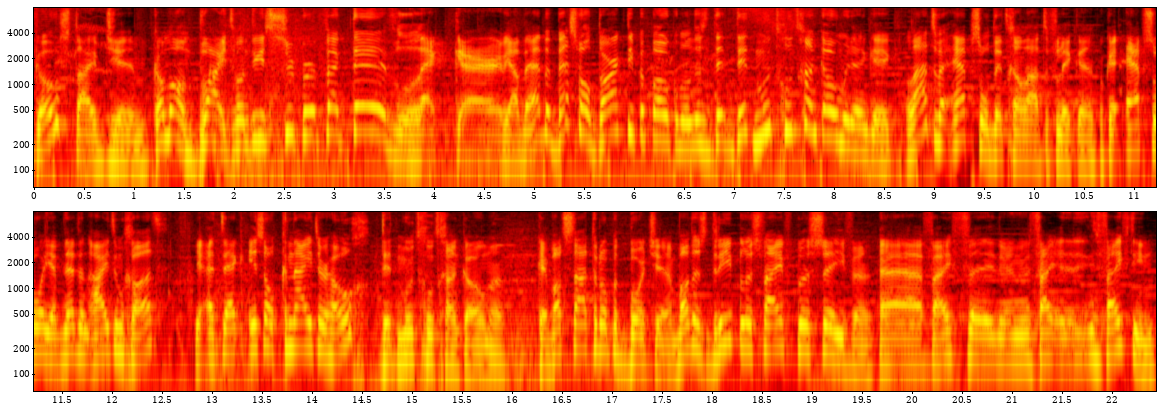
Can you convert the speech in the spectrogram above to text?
Ghost-type gym. Come on, bite, want die is super effectief. Lekker. Ja, we hebben best wel Dark-type Pokémon, dus dit, dit moet goed gaan komen, denk ik. Laten we Absol dit gaan laten flikken. Oké, Absol, je hebt net een item gehad. Je attack is al knijterhoog. Dit moet goed gaan komen. Oké, wat staat er op het bordje? Wat is 3 plus 5 plus 7? Eh, uh, 5, uh, 15.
